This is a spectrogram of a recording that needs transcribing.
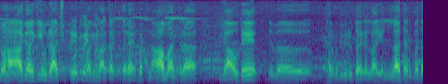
ಸೊ ಹಾಗಾಗಿ ಇವ್ರು ರಾಜಕೀಯವಾಗಿ ಮಾತಾಡ್ತಾರೆ. ಬಟ್ ನಾವು ಮಾತ್ರ ಯಾವುದೇ ಧರ್ಮದ ವಿರುದ್ಧ ಇರಲ್ಲ ಎಲ್ಲ ಧರ್ಮದ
